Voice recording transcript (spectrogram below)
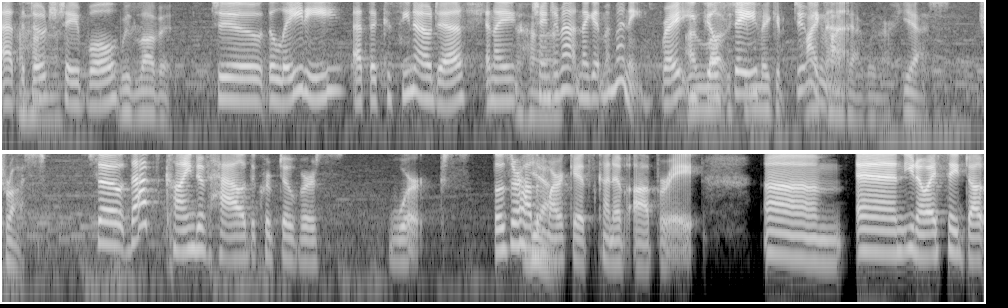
at the Uh-huh. Doge table We love it. to the lady at the casino desk and I Uh-huh. change them out and I get my money, right? You I feel safe Make it doing eye that. contact with her. Yes. Trust. So that's kind of how the cryptoverse works. Those are how Yeah. the markets kind of operate. Um, and you know, I say Do-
